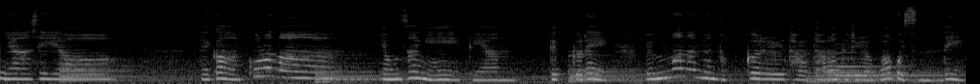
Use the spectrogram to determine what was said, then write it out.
안녕하세요. 제가 코로나 영상에 대한 댓글에 웬만하면 댓글을 다 달아드리려고 하고 있었는데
